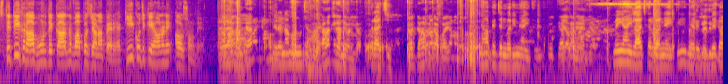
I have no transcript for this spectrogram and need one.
ਸਥਿਤੀ ਖਰਾਬ ਹੋਣ ਦੇ ਕਾਰਨ ਵਾਪਸ ਜਾਣਾ ਪੈ ਰਿਹਾ ਕੀ ਕੁਝ ਕਿਹਾ ਉਹਨਾਂ ਨੇ? ਆਓ ਸੁਣਦੇ ਹਾਂ। आपका नाम क्या है? मेरा नाम नूर जहाँ है। कहाँ की रहने वाली है आप? कराची। तो जहाँ पे कब आए यहाँ पे जनवरी में आई थी। तो क्या कराने थे आप? मैं यहाँ इलाज करवाने आई थी। मेरे गुर्दे का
